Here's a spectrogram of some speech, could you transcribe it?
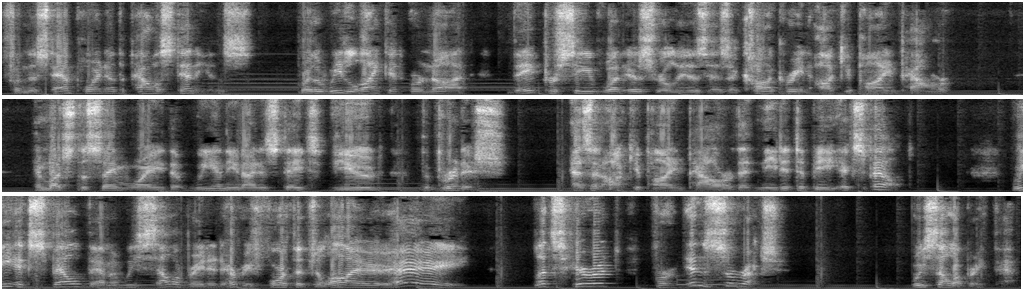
from the standpoint of the Palestinians, whether we like it or not, they perceive what Israel is as a conquering, occupying power in much the same way that we in the United States viewed the British as an occupying power that needed to be expelled. We expelled them and we celebrated every 4th of July. Hey, let's hear it for insurrection. We celebrate that.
